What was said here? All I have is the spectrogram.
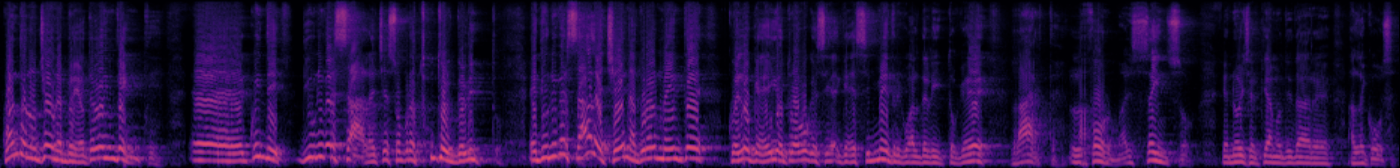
Quando non c'è un ebreo te lo inventi, eh, quindi di universale c'è soprattutto il delitto e di universale c'è naturalmente quello che io trovo che, sia, che è simmetrico al delitto, che è l'arte, la forma, il senso che noi cerchiamo di dare alle cose.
